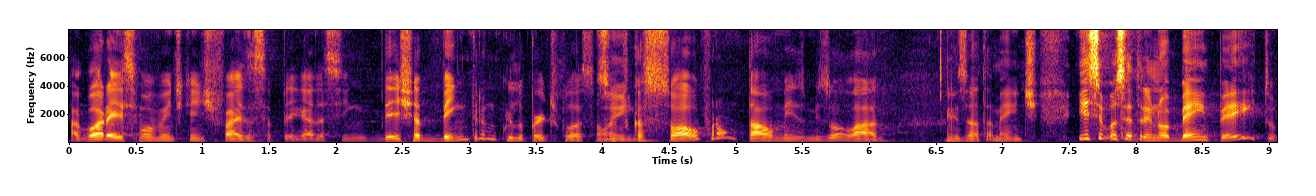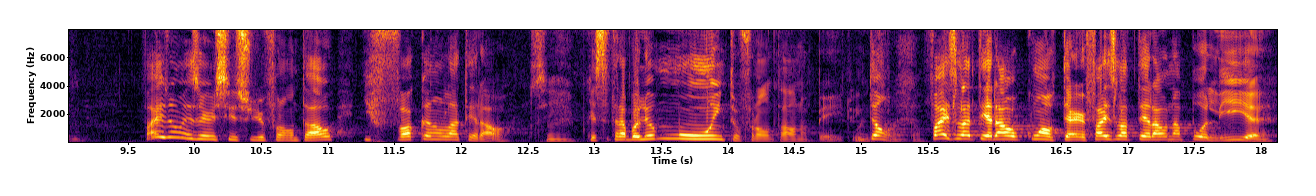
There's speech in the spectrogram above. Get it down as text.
Agora, esse movimento que a gente faz, essa pegada assim, deixa bem tranquilo pra articulação. né? Fica só o frontal mesmo, isolado. Exatamente. E se você treinou bem peito, faz um exercício de frontal e foca no lateral. Sim. Porque você trabalhou muito frontal no peito. Muito então, frontal. faz lateral com halter, faz lateral na polia,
